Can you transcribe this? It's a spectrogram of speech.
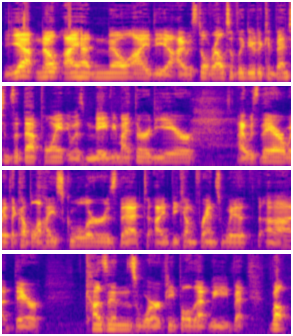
Yeah, nope. I had no idea. I was still relatively new to conventions at that point. It was maybe my third year. I was there with a couple of high schoolers that I'd become friends with. Uh, their cousins were people that we bet. Well,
